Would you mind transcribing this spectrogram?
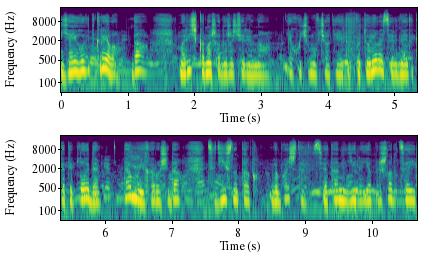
І я його відкрила. Да. Марічка наша дуже чарівна. Я хочу мовчати. Я так притулилася, від неї таке тепло йде. Да, мої хороші, да. Це дійсно так. Ви бачите, свята неділя. Я прийшла до цієї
